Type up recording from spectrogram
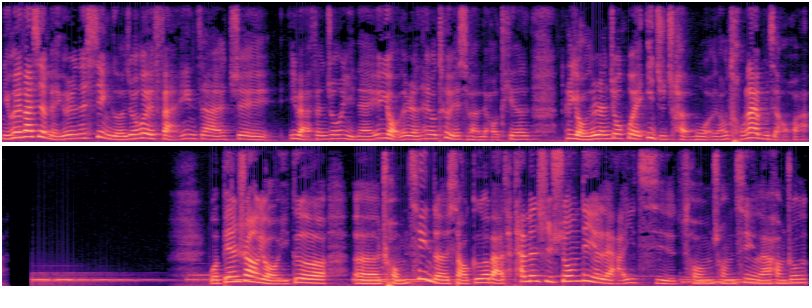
你会发现每个人的性格就会反映在这。一百分钟以内，因为有的人他就特别喜欢聊天，有的人就会一直沉默，然后从来不讲话。我边上有一个呃重庆的小哥吧，他们是兄弟俩一起从重庆来杭州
